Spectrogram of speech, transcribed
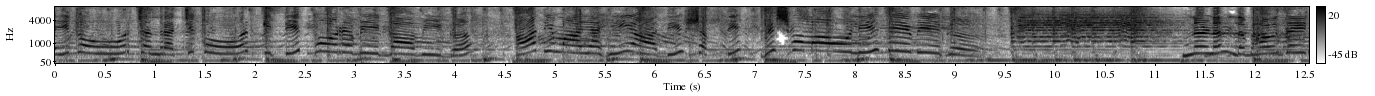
बाई गौर चंद्राची कोर किती थोर बी गावी ग. आदि माया ही आदि शक्ती विश्व माऊली देवी ग. नणंद भाऊजई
